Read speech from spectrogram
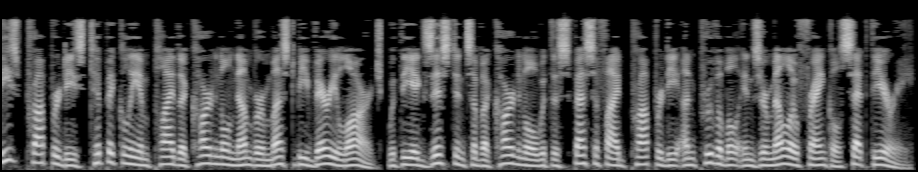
These properties typically imply the cardinal number must be very large, with the existence of a cardinal with the specified property unprovable in Zermelo-Fraenkel set theory.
